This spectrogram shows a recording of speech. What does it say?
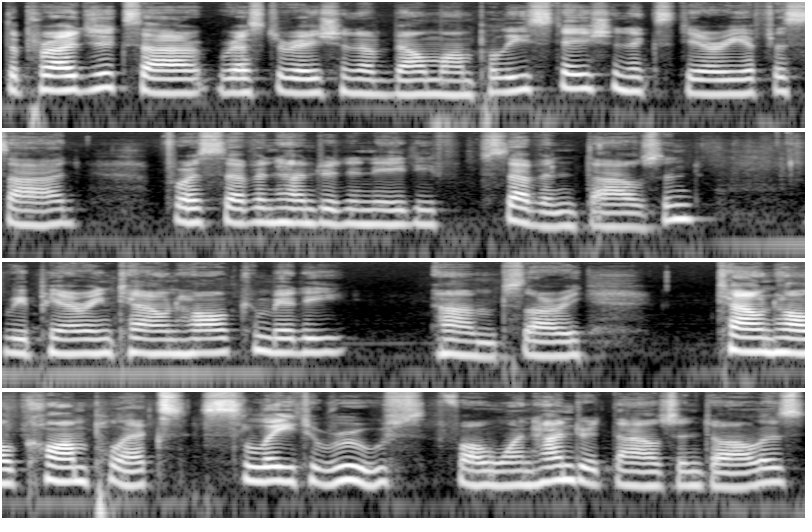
The projects are restoration of Belmont Police Station exterior facade for 787,000, repairing Town Hall Committee, um, sorry, Town Hall Complex slate roofs for $100,000,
